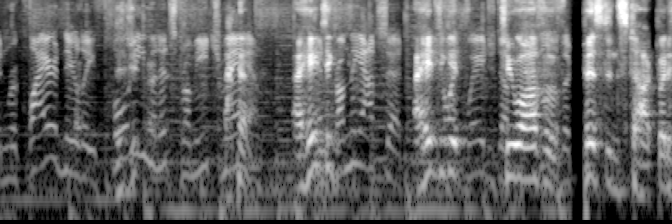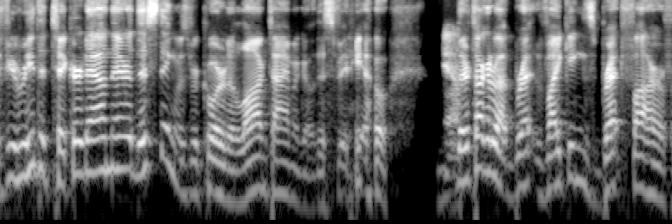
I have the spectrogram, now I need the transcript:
And required nearly 40 minutes from each man. I hate to from the outset, I hate to get waged too off of Pistons talk, but if you read the ticker down there, this thing was recorded a long time ago. This video, Yeah. they're talking about Brett Vikings Brett Favre,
